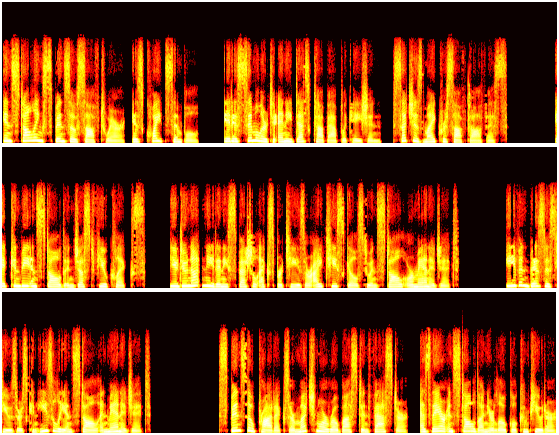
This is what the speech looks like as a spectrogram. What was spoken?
Installing Spinso software is quite simple. It is similar to any desktop application, such as Microsoft Office. It can be installed in just few clicks. You do not need any special expertise or IT skills to install or manage it. Even business users can easily install and manage it. Spinso products are much more robust and faster, as they are installed on your local computer.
